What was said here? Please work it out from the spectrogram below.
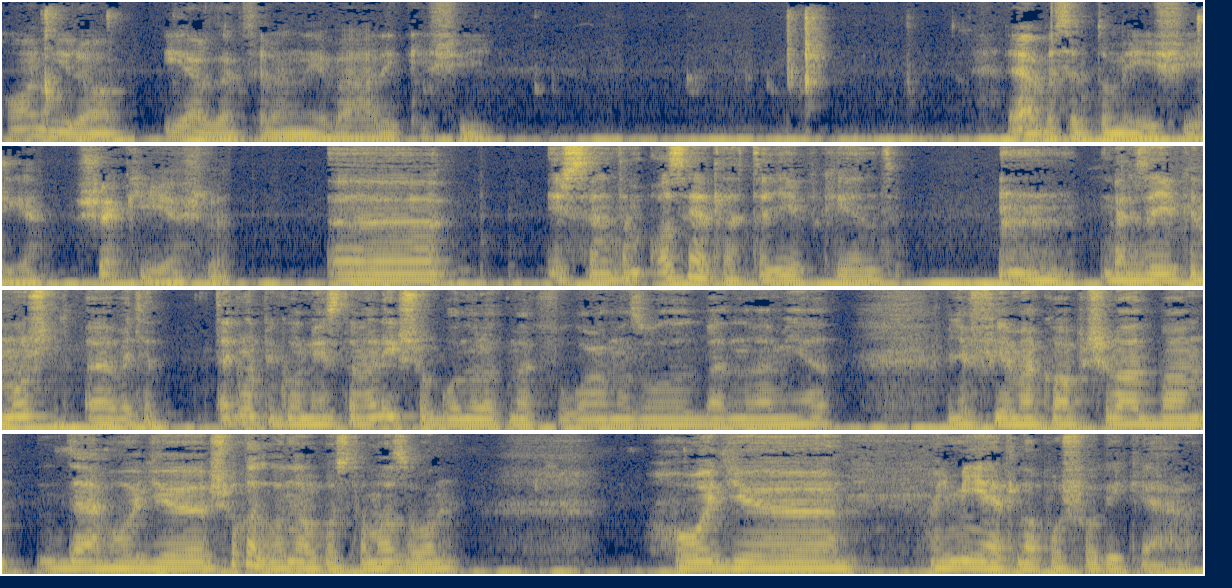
annyira érdektelenné válik, és így elveszett a mélysége, sekélyes lett. Ö, és szerintem azért lett egyébként, mert ez egyébként most, vagy hát tegnap, amikor néztem, elég sok gondolat megfogalmazódott bennem emiatt, vagy a filmek kapcsolatban, de hogy sokat gondolkoztam azon, hogy, hogy miért laposodik el.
